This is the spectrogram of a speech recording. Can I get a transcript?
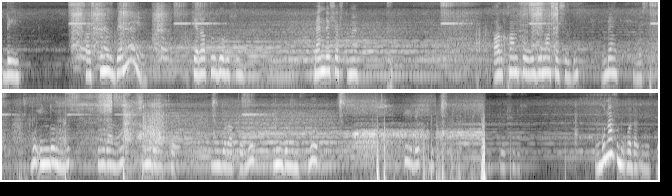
Değil. Şaştınız mi? Keratozorusun. Ben de şaştım he. Arkanta olduğuna şaşırdım. Ben neyse. Bu Indominus, Tyrannos, Indoraptor. Indoraptor bu, Indominus bu. T-Rex bu. Görüşürüz. Bu nasıl bu kadar neyse.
